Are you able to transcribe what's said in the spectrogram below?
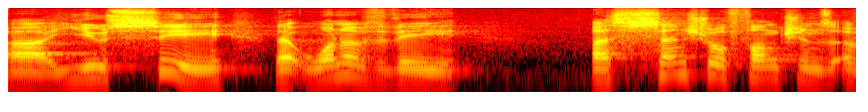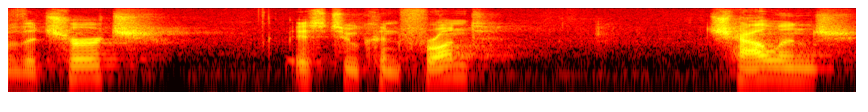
uh, you see that one of the essential functions of the church is to confront, challenge,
